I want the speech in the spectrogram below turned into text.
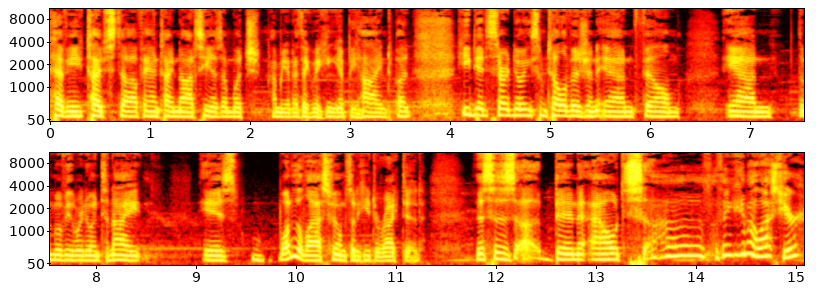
heavy type stuff, anti Nazism, which, I mean, I think we can get behind. But he did start doing some television and film. And the movie we're doing tonight is one of the last films that he directed. This has uh, been out, uh, I think it came out last year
